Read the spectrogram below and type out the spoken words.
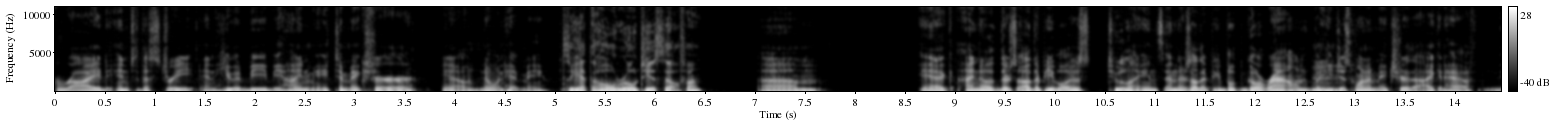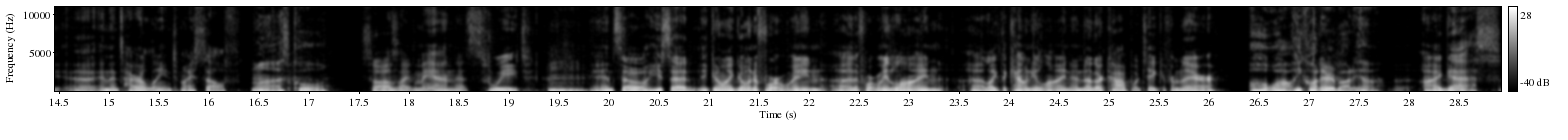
ride into the street and he would be behind me to make sure, you know, no one hit me. so you had the whole road to yourself, huh? Um, yeah, I know there's other people. There's two lanes, and there's other people can go around, but he Mhm. just wanted to make sure that I could have uh, an entire lane to myself. Oh, that's cool. So I was like, man, that's sweet. Hmm. And so he said he can only go into Fort Wayne, uh, the Fort Wayne line, uh, like the county line. Another cop would take it from there. Oh wow, he caught everybody, huh? I guess.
